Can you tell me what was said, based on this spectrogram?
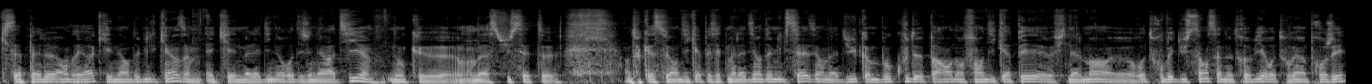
qui s'appelle Andrea, qui est né en 2015 et qui a une maladie neurodégénérative. Donc euh, on a su cette, euh, en tout cas ce handicap et cette maladie en 2016 et on a dû, comme beaucoup de parents d'enfants handicapés, finalement retrouver du sens à notre vie, retrouver un projet.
